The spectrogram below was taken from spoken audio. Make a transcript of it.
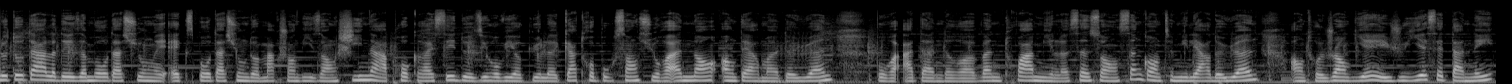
Le total des importations et exportations de marchandises en Chine a progressé de 0,4% sur un an en termes de yuan pour atteindre 23 550 milliards de yuan entre janvier et juillet cette année,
